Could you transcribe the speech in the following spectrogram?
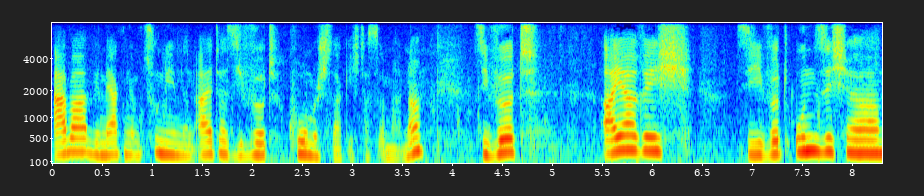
Aber wir merken im zunehmenden Alter, sie wird komisch, sag ich das immer. Ne? Sie wird eierig, sie wird unsicher,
